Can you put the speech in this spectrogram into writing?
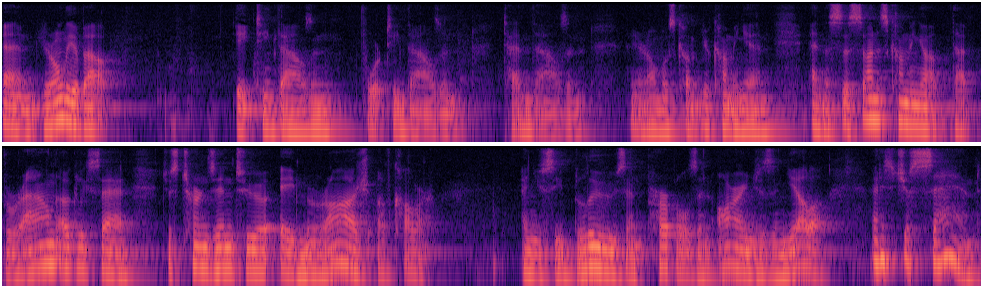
and you're only about 18,000 14,000, 10,000. And you're almost com- you're coming in, and the, sun is coming up. That brown, ugly sand just turns into a mirage of color, and you see blues and purples and oranges and yellow, and it's just sand.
